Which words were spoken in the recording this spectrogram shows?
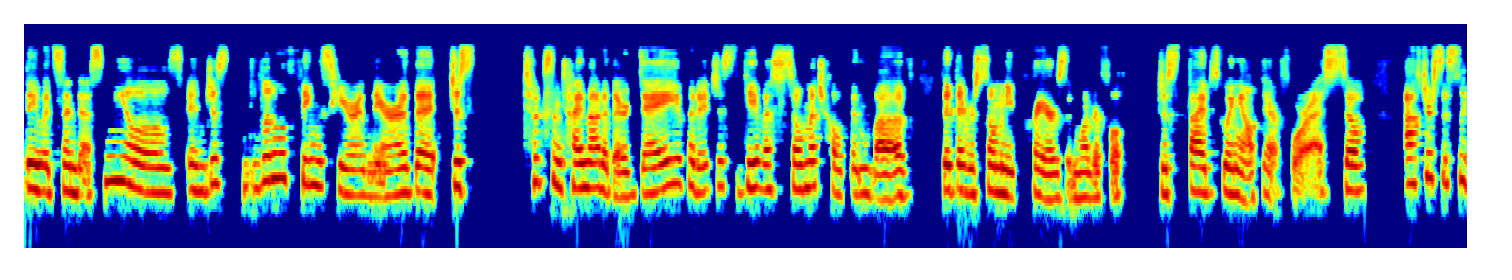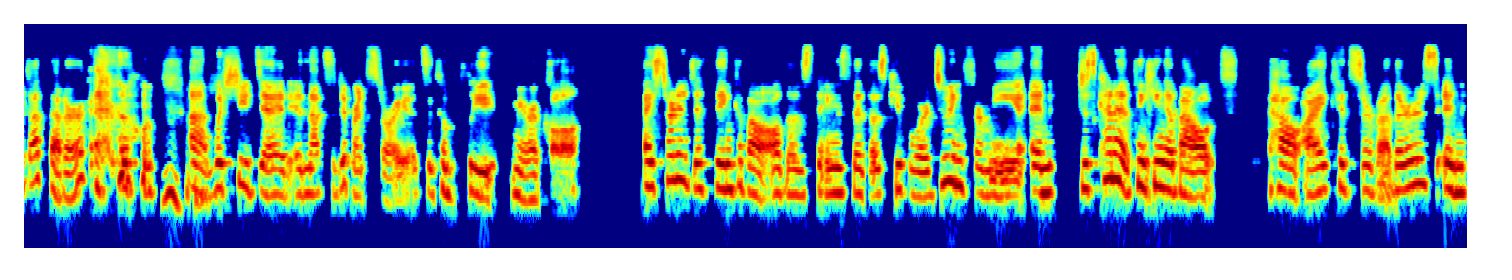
they would send us meals and just little things here and there that just took some time out of their day, but it just gave us so much hope and love that there were so many prayers and wonderful just vibes going out there for us. So after Cicely got better, uh, which she did, and that's a different story, it's a complete miracle. I started to think about all those things that those people were doing for me and just kind of thinking about how I could serve others. And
